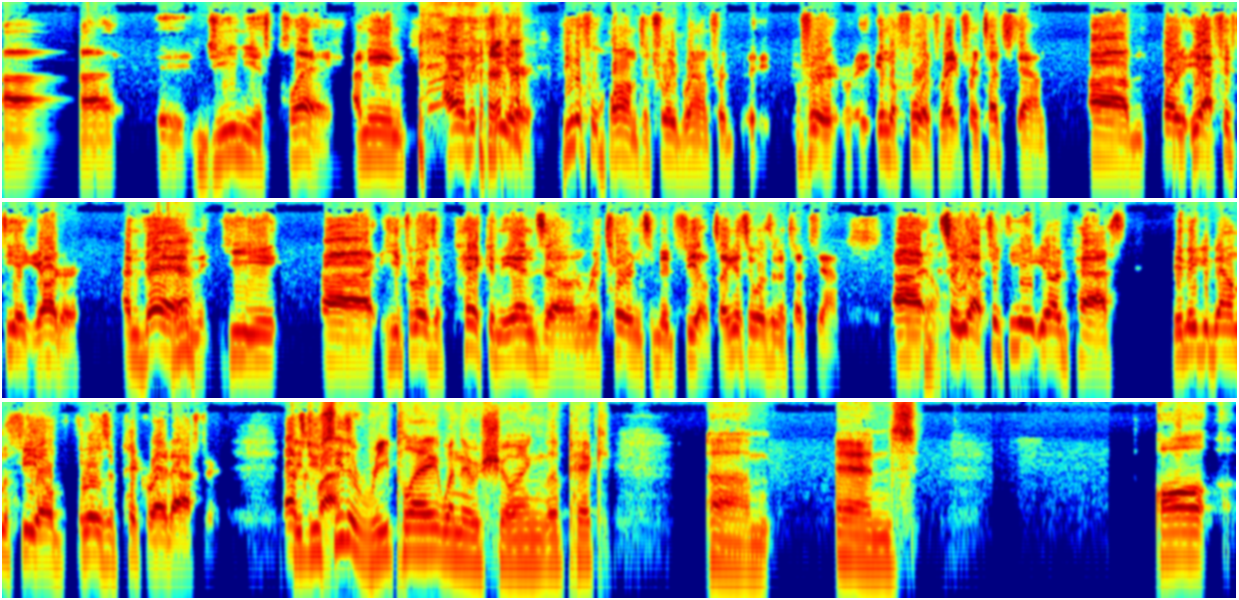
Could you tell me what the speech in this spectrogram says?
uh, uh, genius play. I mean, I have it here. Beautiful bomb to Troy Brown for for in the fourth, right for a touchdown. Um, or yeah, fifty-eight yarder, and then he. Uh, he throws a pick in the end zone, return to midfield. So I guess it wasn't a touchdown. Uh, No. So yeah, 58 yard pass. They make it down the field, throws a pick right after. That's Did you class. see the replay when they were showing the pick? Um, and all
